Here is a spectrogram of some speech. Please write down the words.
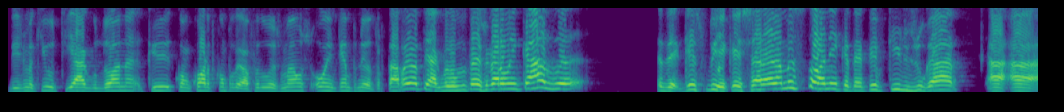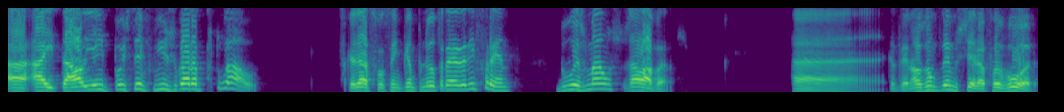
Diz-me aqui o Tiago Dona que concordo com o playoff a duas mãos ou em campo neutro. Está bem, ó, Tiago, mas eles até jogaram em casa. Quer dizer, quem se podia queixar era a Macedónia, que até teve que ir jogar à, à, à Itália e depois teve que ir jogar a Portugal. Se calhar se fosse em campo neutro era diferente. Duas mãos, já lá vamos. Ah, quer dizer, nós não podemos ser a favor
